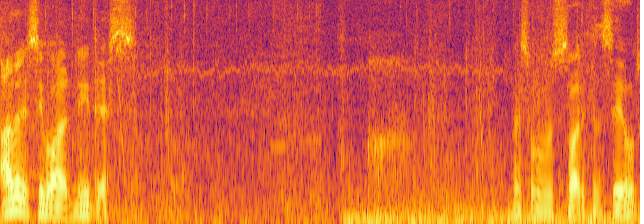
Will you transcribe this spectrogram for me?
I don't see why I'd need this. This one was slightly concealed.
